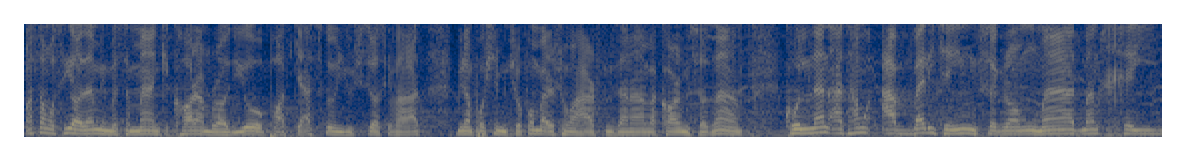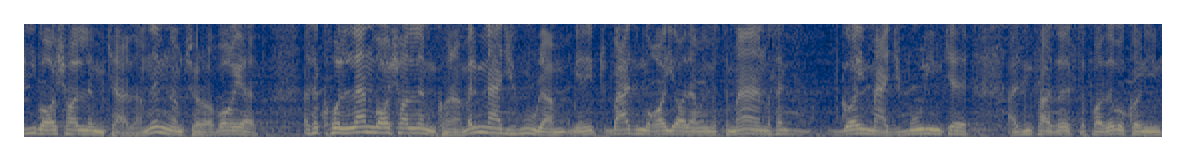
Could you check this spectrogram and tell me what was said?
مثلا واسه یه آدمی مثل من که کارم رادیو پادکست و اینجور چیزاست که فقط میرم پشت میکروفون برای شما حرف می‌زنم و کار می‌سازم کلا از همون اولی که این اینستاگرام اومد من خیلی باهاش حال نمی‌کردم. نمی‌دونم چرا واقعیت. اصلا کلا باهاش حال نمی‌کنم ولی مجبورم. یعنی تو بعضی موقع آدمایی مثل من مثلا گاهی مجبوریم که از این فضا استفاده بکنیم.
